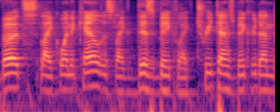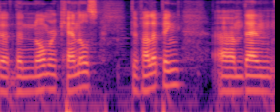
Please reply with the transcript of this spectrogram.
But like when a candle is like this big, like three times bigger than the, the normal candles developing, um, then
